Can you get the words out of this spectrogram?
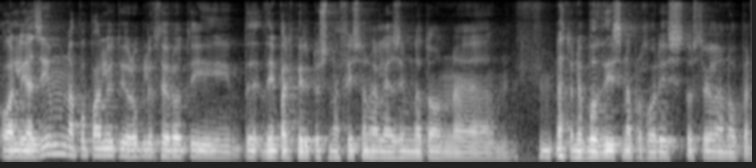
ο Αλιαζήμ, να πω πάλι ότι ο Ρούμπλεβ θεωρώ ότι δεν υπάρχει περίπτωση να αφήσει τον Αλιαζήμ να τον, ε, να τον εμποδίσει να προχωρήσει στο Australian Open.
